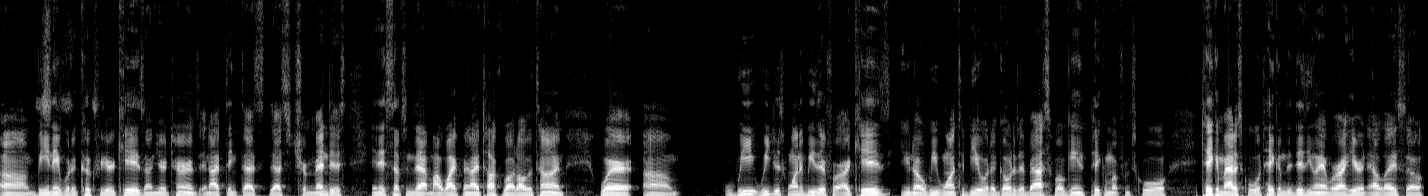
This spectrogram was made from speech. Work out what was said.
um, being able to cook for your kids on your terms, and I think that's that's tremendous. And it's something that my wife and I talk about all the time, where um, we we just want to be there for our kids. You know, we want to be able to go to their basketball games, pick them up from school, take them out of school, take them to Disneyland. We're right here in LA, so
